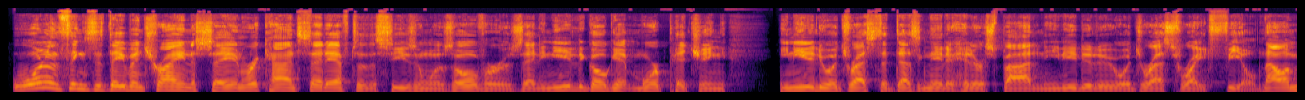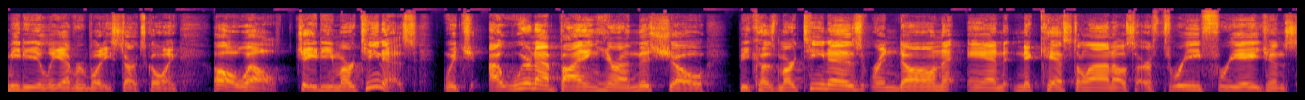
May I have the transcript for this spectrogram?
One of the things that they've been trying to say, and Rick Hahn said after the season was over, is that he needed to go get more pitching. He needed to address the designated hitter spot and he needed to address right field. Now, immediately everybody starts going, oh, well, JD Martinez, which I, we're not buying here on this show because Martinez, Rendon, and Nick Castellanos are three free agents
